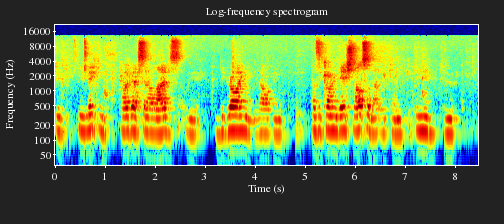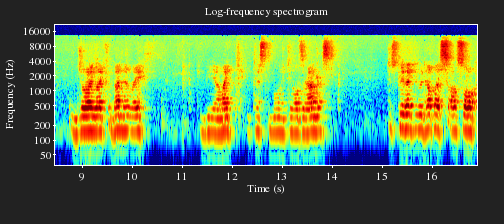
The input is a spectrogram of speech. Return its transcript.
to be making progress in our lives, that we be growing and developing as a congregation, also that we can continue to enjoy life abundantly, can be a light and testimony to those around us. Just pray that you would help us also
